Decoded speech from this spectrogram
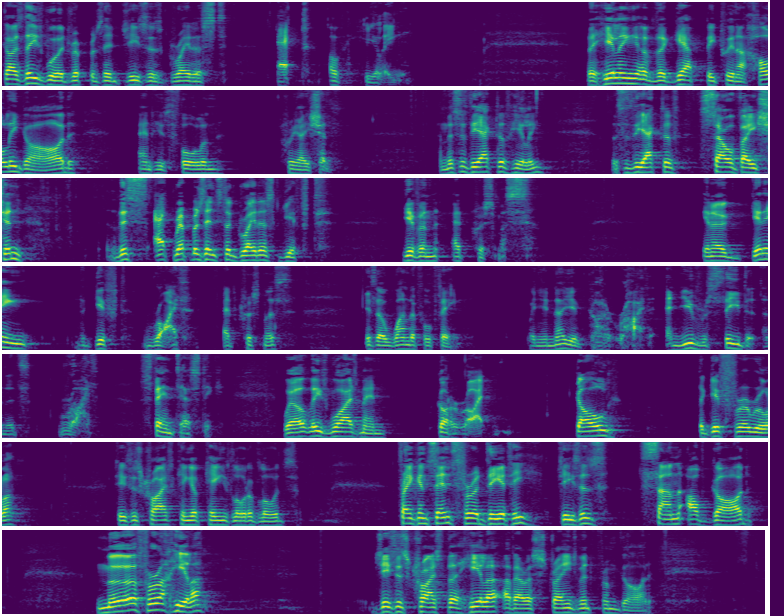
Guys, these words represent Jesus' greatest act of healing the healing of the gap between a holy God and his fallen creation. And this is the act of healing. This is the act of salvation. This act represents the greatest gift given at Christmas. You know, getting the gift right at Christmas is a wonderful thing when you know you've got it right and you've received it and it's right. It's fantastic. Well, these wise men got it right. Gold, the gift for a ruler. Jesus Christ, King of Kings, Lord of Lords. Frankincense for a deity, Jesus, Son of God. Myrrh for a healer. Jesus Christ, the healer of our estrangement from God.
